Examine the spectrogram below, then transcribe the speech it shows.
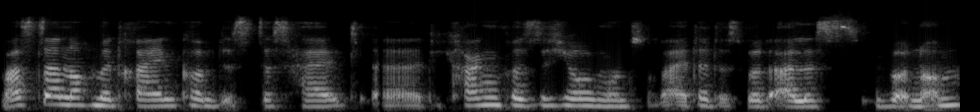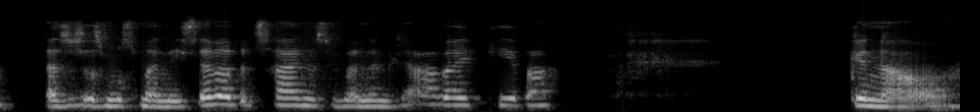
was da noch mit reinkommt, ist, dass halt äh, die Krankenversicherung und so weiter, das wird alles übernommen. Also das muss man nicht selber bezahlen, das übernimmt der Arbeitgeber. Genau.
